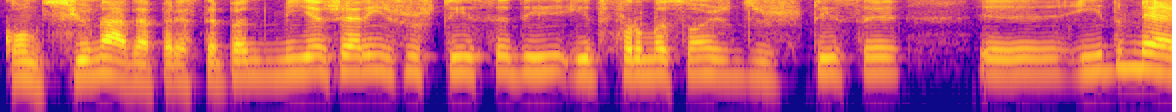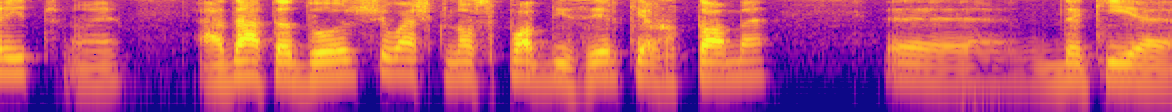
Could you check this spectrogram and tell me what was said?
condicionada para esta pandemia gera injustiça de, e deformações de justiça e de mérito, não é? à data de hoje, eu acho que não se pode dizer que a retoma uh, daqui a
